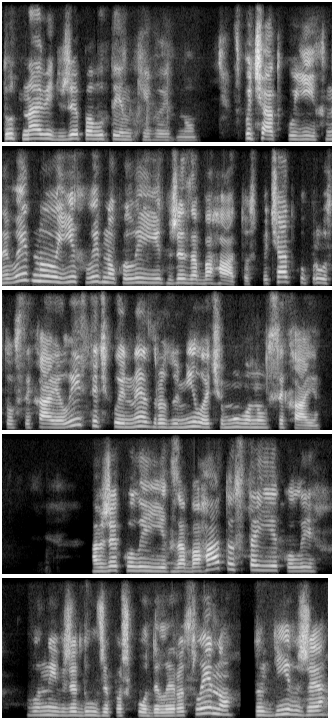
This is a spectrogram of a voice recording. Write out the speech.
Тут навіть вже павутинки видно. Спочатку їх не видно, їх видно, коли їх вже забагато. Спочатку просто всихає листячко і не зрозуміло, чому воно всихає. А вже коли їх забагато стає, коли вони вже дуже пошкодили рослину, тоді вже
